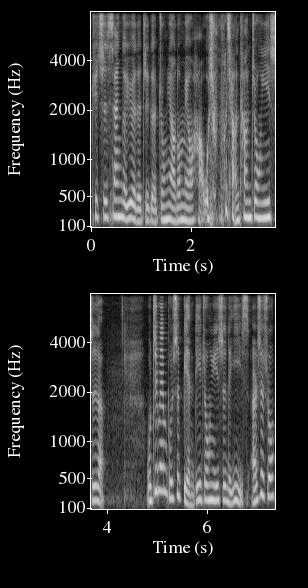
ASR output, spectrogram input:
去吃三个月的这个中药都没有好，我就不想当中医师了。我这边不是贬低中医师的意思，而是说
